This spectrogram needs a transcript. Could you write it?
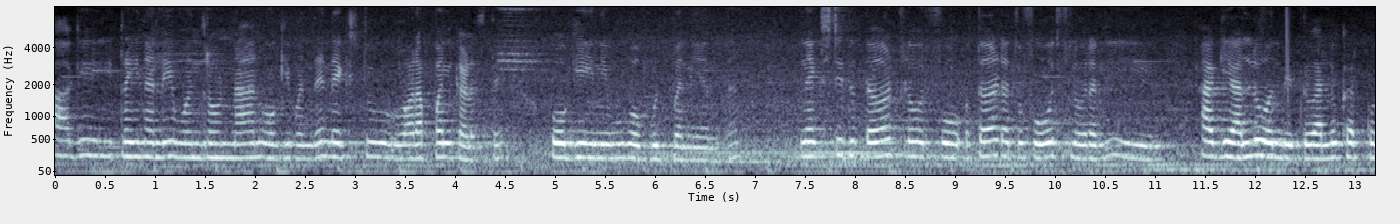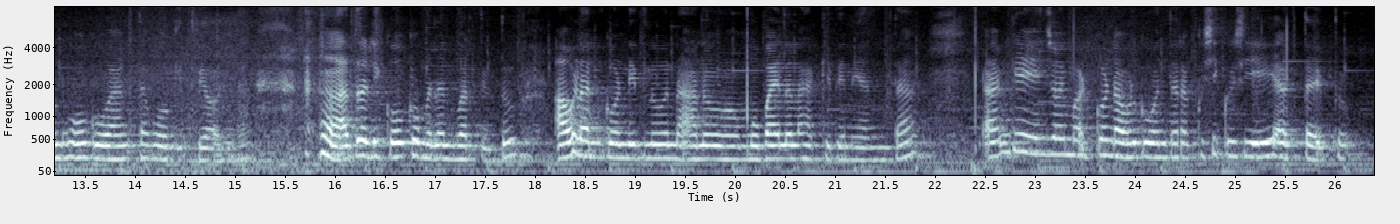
ಹಾಗೆ ಈ ಟ್ರೈನಲ್ಲಿ ಒಂದು ರೌಂಡ್ ನಾನು ಹೋಗಿ ಬಂದೆ ನೆಕ್ಸ್ಟು ಅವರಪ್ಪನ ಕಳಿಸ್ದೆ, ಹೋಗಿ ನೀವು ಹೋಗ್ಬಿಟ್ಟು ಬನ್ನಿ ಅಂತ. ನೆಕ್ಸ್ಟ್ ಇದು ತರ್ಡ್ ಫ್ಲೋರ್ ಫೋ ತರ್ಡ್ ಅಥವಾ ಫೋರ್ತ್ ಫ್ಲೋರಲ್ಲಿ ಹಾಗೆ ಅಲ್ಲೂ ಒಂದಿತ್ತು, ಅಲ್ಲೂ ಕರ್ಕೊಂಡು ಹೋಗುವ ಅಂತ ಹೋಗಿದ್ವಿ ಅವಳನ್ನ ಅದರಲ್ಲಿ ಕೋಕೋ ಮೆಲನ್ ಬರ್ತಿತ್ತು. ಅವಳು ಅಂದ್ಕೊಂಡಿದ್ಲು ನಾನು ಮೊಬೈಲಲ್ಲಿ ಹಾಕಿದ್ದೀನಿ ಅಂತ. ಹಂಗೆ ಎಂಜಾಯ್ ಮಾಡ್ಕೊಂಡು ಅವಳಿಗೂ ಒಂಥರ ಖುಷಿ ಖುಷಿಯೇ ಆಗ್ತಾಯಿತ್ತು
